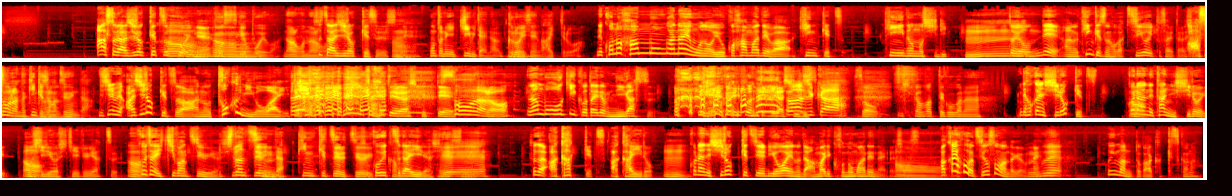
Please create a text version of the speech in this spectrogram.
あ、それアジロッケツっぽいね。うん。すげえ。ぽいわ。なるほどなるほど。アジロッケツですうん。ね。本当に木みたいな黒い線が入ってるわ。で、この反紋がないものを横浜では金欠。金色の尻うん。と呼んで、あの、金欠の方が強いとされたらしい。あそうなんだ。金欠の方が強いんだ。でちなみにアジロッケツはあの特に弱いと されてるらしくて。そうなの？なんぼ大きい個体でも逃がすっていうのが一般的らしいマジか。そう。頑張っていこうかな。で他に白血。これはね単に白いお尻をしているやつ。うん。こいつが一番強いらしい一番強いんだ。金欠より強いこいつがいいいらしいですね。へそれから赤血。赤色。えうん。これはね白血より弱いのであまり好まれないらしいです。赤い方が強そうなんだけどね。こねれ今のとこ赤血かな。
